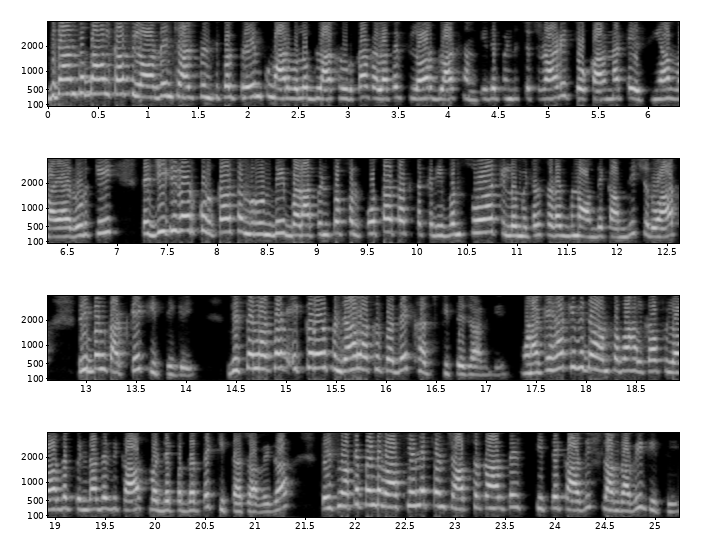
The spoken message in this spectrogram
ਵਿਧਾਨ ਸਭਾ ਹਲਕਾ ਫਿਲੌਰ ਦੇ ਇੰਚਾਰਜ ਪ੍ਰਿੰਸੀਪਲ ਪ੍ਰੇਮ ਕੁਮਾਰ ਵੱਲੋਂ ਬਲਾਕ ਰੁੜਕਾ ਕਲਾ ਤੇ ਫਿਲੌਰ ਬਲਾਕ ਸੰਮਤੀ ਦੇ ਪਿੰਡ ਚਚਰਾੜੀ ਤੋਂ ਕਾਨਾ ਢੇਸੀਆਂ ਵਾਇਆ ਰੁੜਕੀ ਤੇ ਜੀਟੀ ਰੋਡ ਕੁਲਕਾ ਸੰਗਰੂੰਦੀ ਬੜਾ ਪਿੰਡ ਤੋਂ ਫਲਪੋਤਾ ਤੱਕ ਤਕਰੀਬਨ 16 ਕਿਲੋਮੀਟਰ ਸੜਕ ਬਣਾਉਣ ਦੇ ਕੰਮ ਦੀ ਸ਼ੁਰੂਆਤ ਰਿਬਨ ਕੱਟ ਕੇ ਕੀਤੀ ਗਈ, ਜਿਸ ਤੇ ਲਗਭਗ 1 ਕਰੋੜ 50 ਲੱਖ ਰੁਪਏ ਦੇ ਖਰਚ ਕੀਤੇ ਜਾਣਗੇ। ਉਹਨਾਂ ਕਿਹਾ ਕਿ ਵਿਧਾਨ ਸਭਾ ਹਲਕਾ ਫਿਲੌਰ ਦੇ ਪਿੰਡਾਂ ਦੇ ਵਿਕਾਸ ਵੱਡੇ ਪੱਧਰ ਤੇ ਕੀਤਾ ਜਾਵੇਗਾ। ਤੇ ਇਸ ਮੌਕੇ ਪਿੰਡ ਵਾਸੀਆਂ ਨੇ ਪੰਜਾਬ ਸਰਕਾਰ ਦੇ ਇਸ ਕੀਤੇ ਕਾਰਜ ਦੀ ਸ਼ਲਾਘਾ ਵੀ ਕੀਤੀ।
